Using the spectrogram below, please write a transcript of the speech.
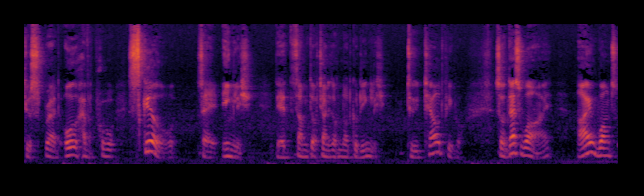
to spread, or have a proper skill, say English. They some Chinese are not good English to tell people. So that's why I want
